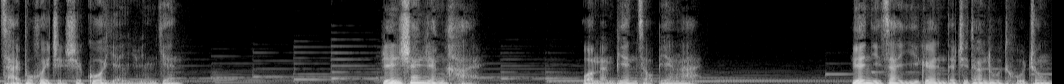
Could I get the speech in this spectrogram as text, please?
才不会只是过眼云烟。人山人海，我们边走边爱。愿你在一个人的这段路途中。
